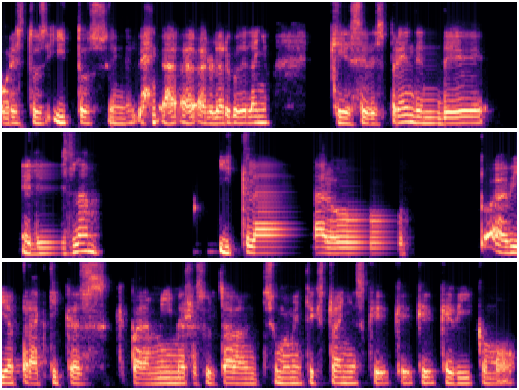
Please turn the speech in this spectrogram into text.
por estos hitos a, lo largo del año que se desprenden de el Islam. Y claro, había prácticas que para mí me resultaban sumamente extrañas que, que, vi como...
